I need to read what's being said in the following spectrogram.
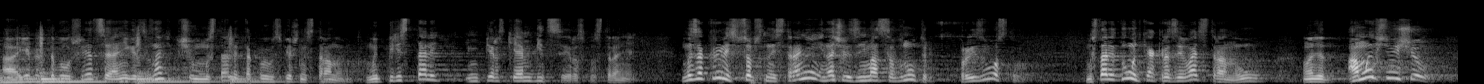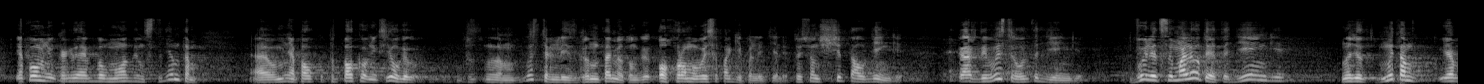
А я как-то был в Швеции, они говорят, знаете, почему мы стали такой успешной страной? Мы перестали имперские амбиции распространять. Мы закрылись в собственной стране и начали заниматься внутрь, производством. Мы стали думать, как развивать страну. А мы все еще, я помню, когда я был молодым студентом, э, у меня подполковник сидел, говорил, выстрелили из гранатомета, он говорит, о, хромовые сапоги полетели. То есть он считал деньги. Каждый выстрел – это деньги. Вылет самолета – это деньги. Значит, мы там, я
